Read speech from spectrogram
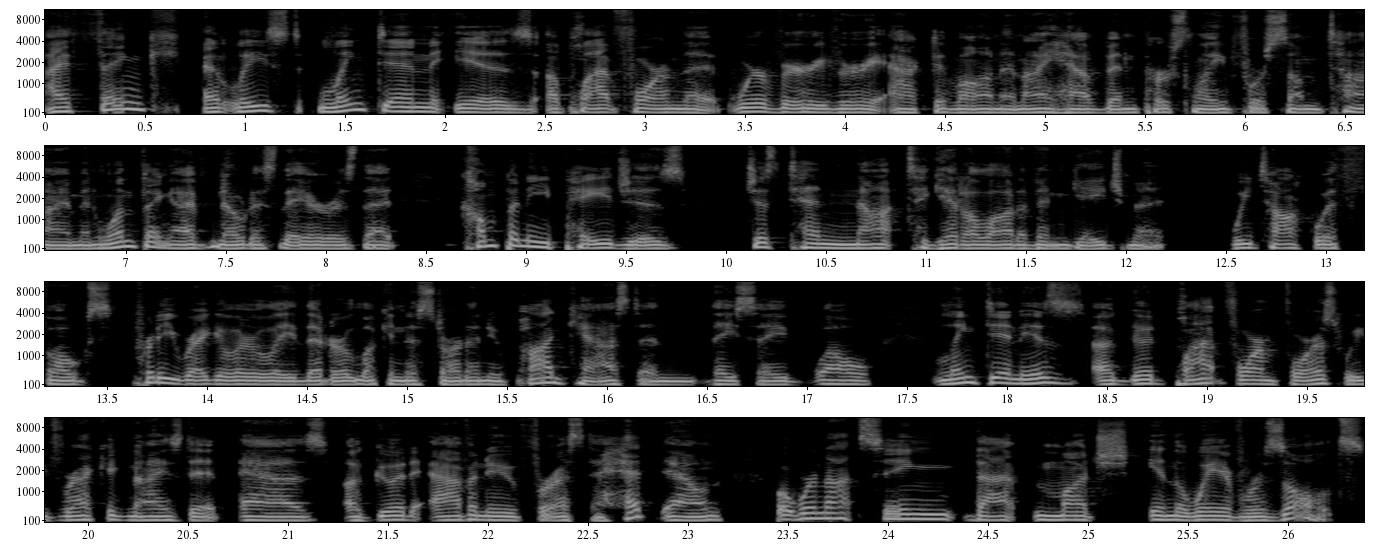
I think at least LinkedIn is a platform that we're very, very active on, and I have been personally for some time. And one thing I've noticed there is that company pages just tend not to get a lot of engagement. We talk with folks pretty regularly that are looking to start a new podcast, and they say, Well, LinkedIn is a good platform for us. We've recognized it as a good avenue for us to head down, but we're not seeing that much in the way of results.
